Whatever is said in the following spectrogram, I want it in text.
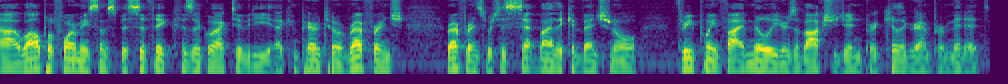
uh, while performing some specific physical activity uh, compared to a reference reference, which is set by the conventional 3.5 milliliters of oxygen per kilogram per minute,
